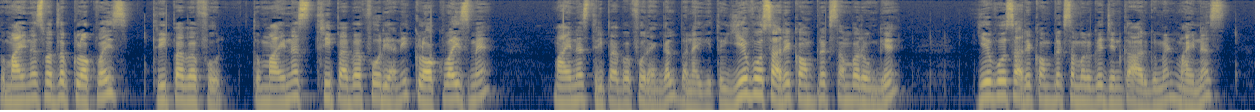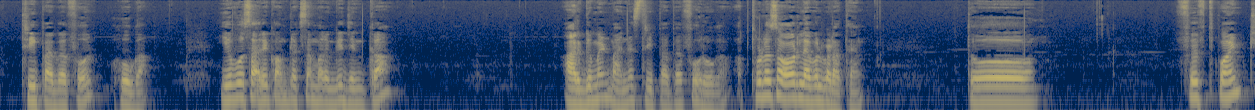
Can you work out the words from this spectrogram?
तो माइनस मतलब clockwise three pi by four तो minus three pi by four यानी क्लॉकवाइज में minus three pi by four angle बनाएगी तो ये वो सारे कॉम्प्लेक्स नंबर होंगे ये वो सारे कॉम्प्लेक्स नंबर होंगे जिनका argument minus three pi by four होगा ये वो सारे कॉम्प्लेक्स नंबर होंगे जिनका argument minus three pi by four होगा अब थोड़ा सा और लेवल बढ़ाते हैं तो fifth point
